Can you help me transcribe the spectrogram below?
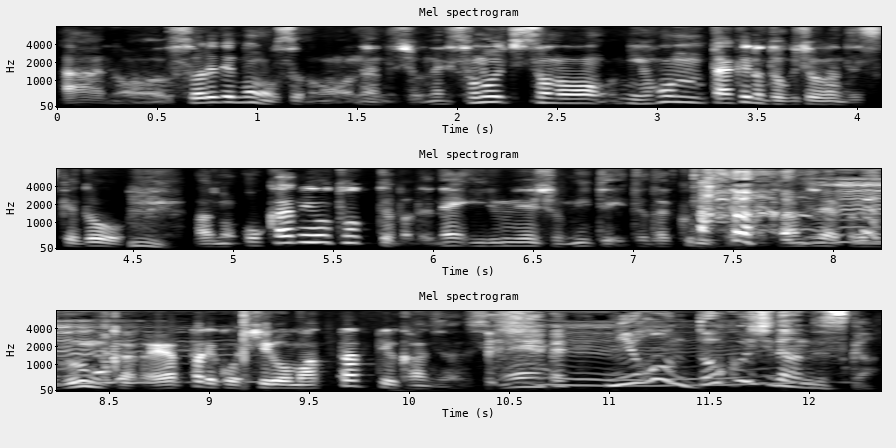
あの、それでもうその、なんでしょうね、そのうちその日本だけの特徴なんですけど、あの、お金を取ってまでね、イルミネーション見ていただくみたいな感じのやっぱり文化がやっぱりこう広まったっていう感じなんですよね。日本独自なんですか？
